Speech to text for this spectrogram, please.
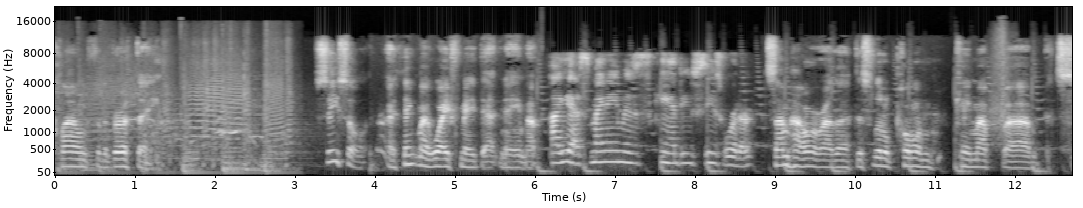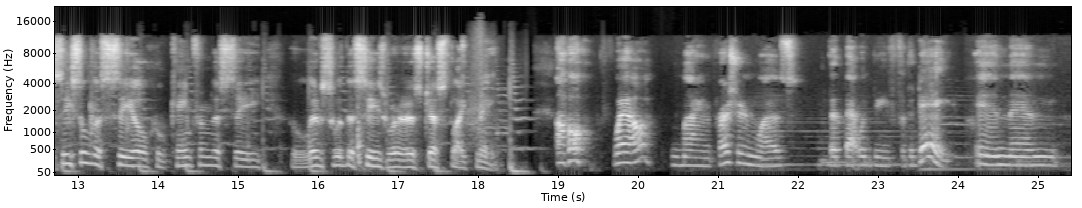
clown for the birthday. Cecil, I think my wife made that name up. Uh, yes, my name is Candy Sieswerda. Somehow or other, this little poem came up. Um, Cecil the seal, who came from the sea, who lives with the Sieswerdas just like me. Oh, well, my impression was that that would be for the day. And then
